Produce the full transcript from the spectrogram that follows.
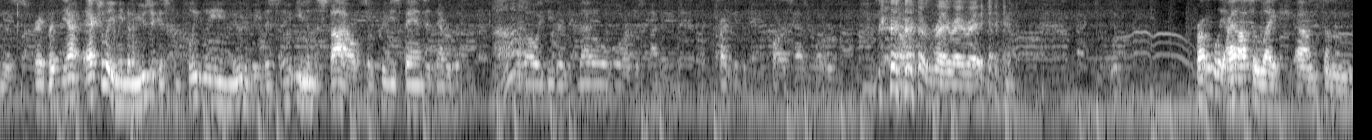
he was great, but yeah, actually, I mean, the music is completely new to me. This, even the style. So previous bands had never been. It was Oh. always either metal or just kind of try to get the bar tab covered. right, right, right. Probably, I also like um, some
